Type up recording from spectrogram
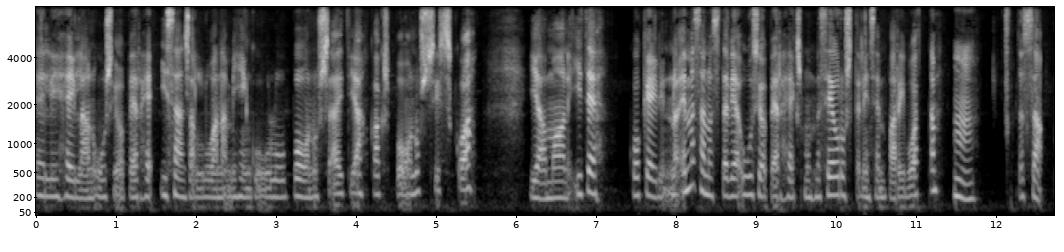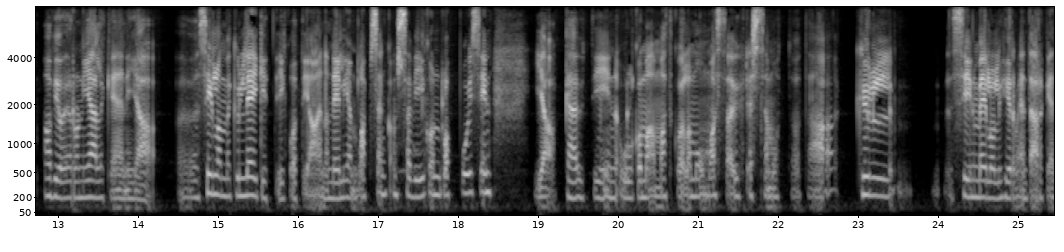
Eli heillä on uusioperhe isänsä luona, mihin kuuluu bonusäiti ja kaksi bonussiskoa. Ja mä oon itse kokeilin, no en mä sano sitä vielä uusioperheeksi, mutta mä seurustelin sen pari vuotta mm. tuossa avioeron jälkeen ja silloin me kyllä leikittiin kotia aina neljän lapsen kanssa viikonloppuisin ja käytiin ulkomaan matkoilla muun muassa yhdessä, mutta tota, kyllä siinä meillä oli hirveän tärkeää,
